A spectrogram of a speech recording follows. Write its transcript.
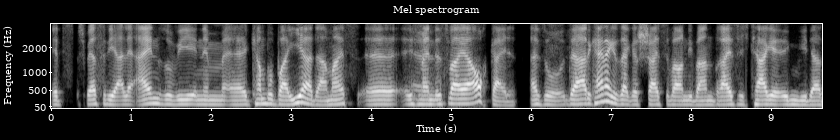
jetzt sperrst du die alle ein, so wie in dem äh, Campo Bahia damals. Äh, ich Ja. meine, das war ja auch geil. Also da hat keiner gesagt, dass scheiße war und die waren 30 Tage irgendwie da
